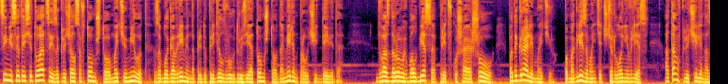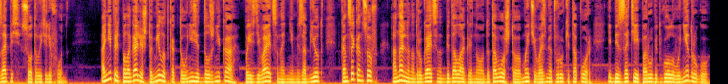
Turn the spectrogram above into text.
Цимис этой ситуации заключался в том, что Мэтью Миллот заблаговременно предупредил двух друзей о том, что намерен проучить Дэвида – Два здоровых балбеса, предвкушая шоу, подыграли Мэтью, помогли заманить Черлони в лес, а там включили на запись сотовый телефон. Они предполагали, что Милот как-то унизит должника, поиздевается над ним и забьет. В конце концов, анально надругается над бедолагой, но до того, что Мэтью возьмет в руки топор и без затей порубит голову недругу,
